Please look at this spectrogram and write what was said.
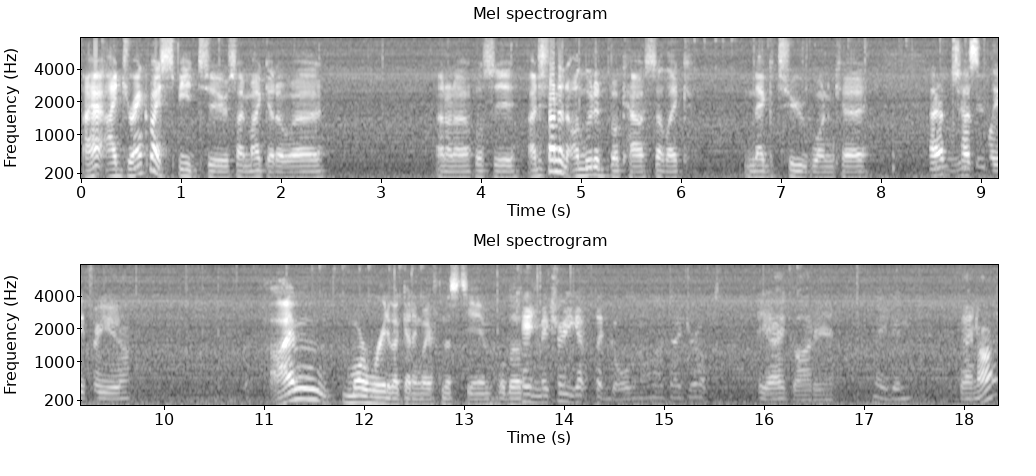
I I drank my speed too, so I might get away. I don't know. We'll see. I just found an unlooted book house at like neg two one k. I have chest plate for you. I'm more worried about getting away from this team. Hold up. Caden, make sure you get the gold and all that I dropped. Yeah, I got it. No, you didn't. Did I not?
